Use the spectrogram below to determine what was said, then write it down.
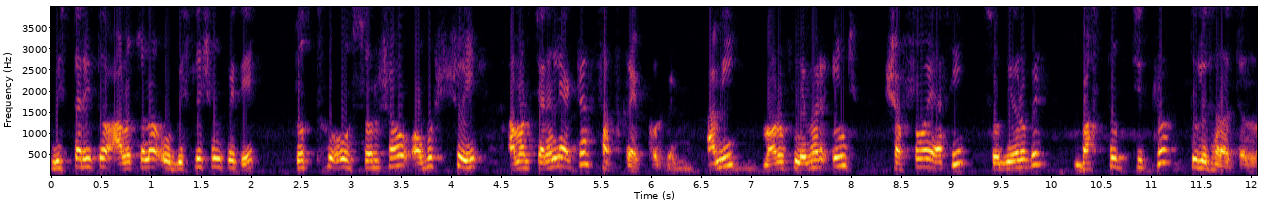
বিস্তারিত আলোচনা ও বিশ্লেষণ পেতে তথ্য ও সরসহ অবশ্যই আমার চ্যানেলে একটা সাবস্ক্রাইব করবেন। আমি মারুফ নেভার ইন্ড সবসময় আসি সৌদি আরবের বাস্তব চিত্র তুলে ধরার জন্য।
